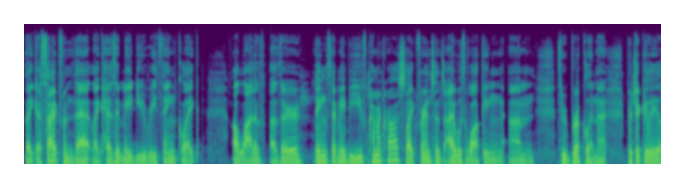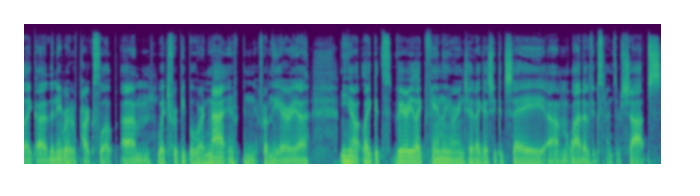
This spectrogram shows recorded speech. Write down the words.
like aside from that, like, has it made you rethink like? a lot of other things that maybe you've come across. Like, for instance, I was walking um, through Brooklyn, uh, particularly like uh, the neighborhood of Park Slope, um, which for people who are not in, in, from the area, you know, like it's very like family oriented, I guess you could say. Um, a lot of expensive shops.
